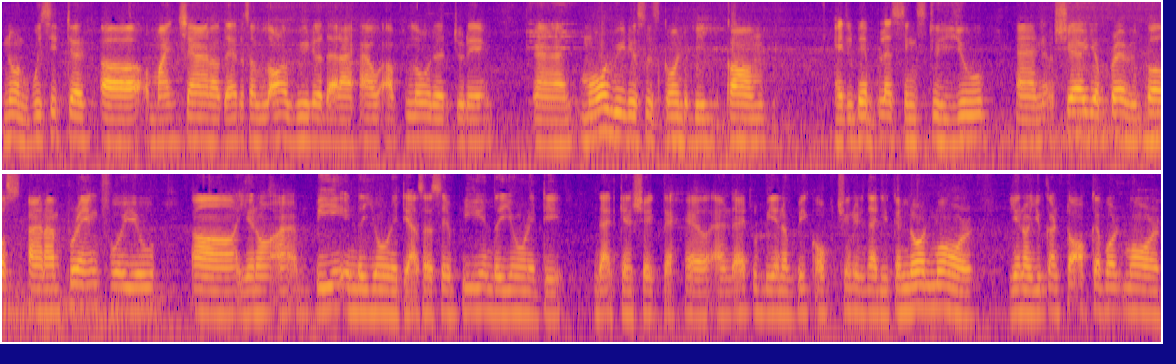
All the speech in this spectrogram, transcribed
know visited uh, my channel there is a lot of video that i have uploaded today. And more videos is going to be come. It will be blessings to you. And share your prayer requests and i'm praying for you. Uh, you know uh, be in the unity. As i say be in the unity that can shake the hell and that will be a big opportunity that you can learn more you know you can talk about more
